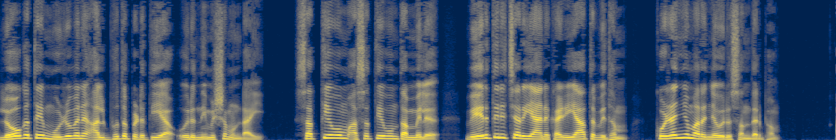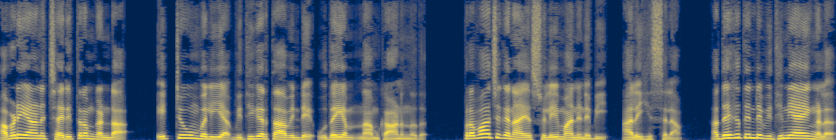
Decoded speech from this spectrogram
ലോകത്തെ മുഴുവൻ അത്ഭുതപ്പെടുത്തിയ ഒരു നിമിഷമുണ്ടായി. സത്യവും അസത്യവും തമ്മിൽ വേർതിരിച്ചറിയാൻ കഴിയാത്ത വിധം കുഴഞ്ഞുമറിഞ്ഞ ഒരു സന്ദർഭം. അവിടെയാണ് ചരിത്രം കണ്ട ഏറ്റവും വലിയ വിധികർത്താവിന്റെ ഉദയം നാം കാണുന്നത്. പ്രവാചകനായ സുലൈമാൻ നബി അലിഹിസ്സലാം. അദ്ദേഹത്തിന്റെ വിധിന്യായങ്ങൾ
